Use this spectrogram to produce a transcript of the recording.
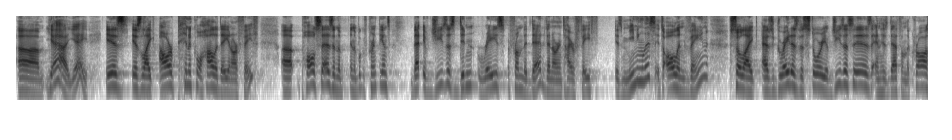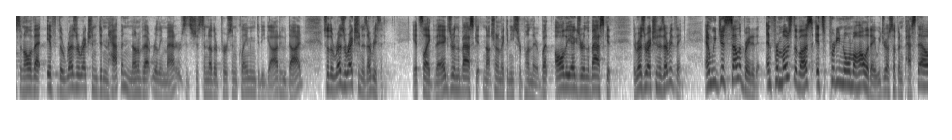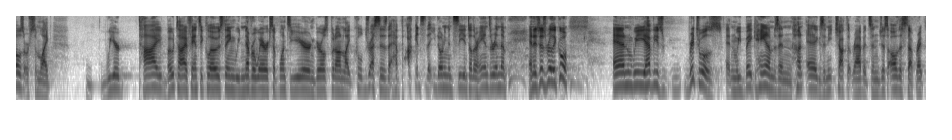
um, yeah, yay, is, is like our pinnacle holiday in our faith. Uh, Paul says in the, in the book of Corinthians, that if Jesus didn't raise from the dead, then our entire faith is meaningless. It's all in vain. So, like, as great as the story of Jesus is and his death on the cross and all of that, if the resurrection didn't happen, none of that really matters. It's just another person claiming to be God who died. So, the resurrection is everything. It's like the eggs are in the basket, not trying to make an Easter pun there, but all the eggs are in the basket. The resurrection is everything. And we just celebrated it. And for most of us, it's pretty normal holiday. We dress up in pastels or some like weird tie, bow tie, fancy clothes thing we never wear except once a year. And girls put on like cool dresses that have pockets that you don't even see until their hands are in them. And it's just really cool. And we have these rituals and we bake hams and hunt eggs and eat chocolate rabbits and just all this stuff, right?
